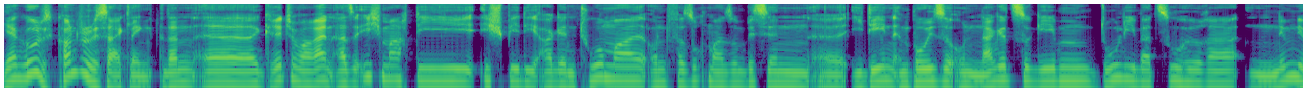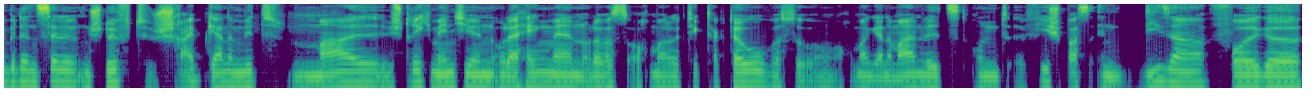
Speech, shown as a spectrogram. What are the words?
Ja, gut, Content Recycling. Dann äh, grätsche mal rein. Also ich mache die, ich spiele die Agentur mal und versuche mal so ein bisschen äh, Ideen, Impulse und Nuggets zu geben. Du, lieber Zuhörer, nimm dir bitte einen Zettel und einen Stift, schreib gerne mit, mal Strichmännchen oder Hangman oder was auch immer, Tic-Tac-Toe, was du auch immer gerne malen willst. Und äh, viel Spaß in dieser Folge.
